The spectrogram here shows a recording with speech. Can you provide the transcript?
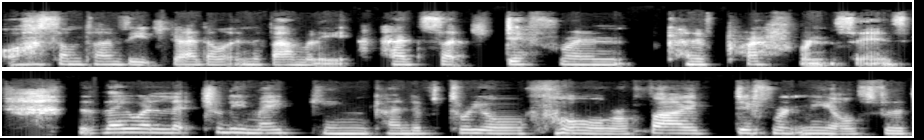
or sometimes each adult in the family had such different kind of preferences, that they were literally making kind of three or four or five different meals for the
